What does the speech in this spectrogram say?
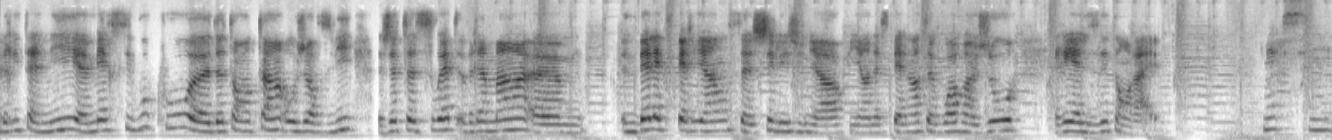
Brittany, euh, merci beaucoup euh, de ton temps aujourd'hui. Je te souhaite vraiment une belle expérience chez les juniors, puis en espérant te voir un jour réaliser ton rêve. Merci.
